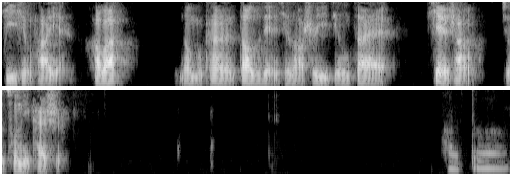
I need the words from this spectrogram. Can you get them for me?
即兴发言，好吧？那我们看刀子点心老师已经在线上了，就从你开始。好的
